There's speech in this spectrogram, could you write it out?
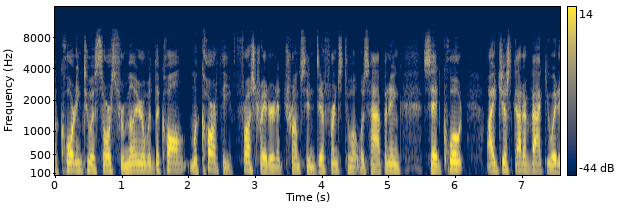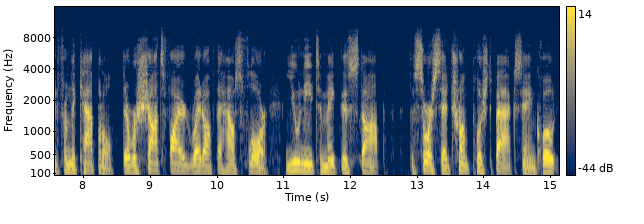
According to a source familiar with the call, McCarthy, frustrated at Trump's indifference to what was happening, said, quote, I just got evacuated from the Capitol. There were shots fired right off the House floor. You need to make this stop. The source said Trump pushed back, saying, quote,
